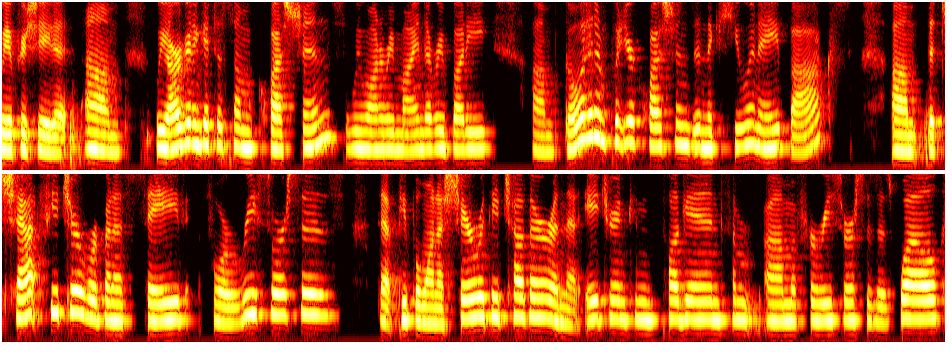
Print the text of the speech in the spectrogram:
we appreciate it. Um, we are going to get to some questions. We want to remind everybody, um, go ahead and put your questions in the Q&A box. Um, the chat feature, we're going to save for resources that people want to share with each other and that Adrienne can plug in some um, of her resources as well.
